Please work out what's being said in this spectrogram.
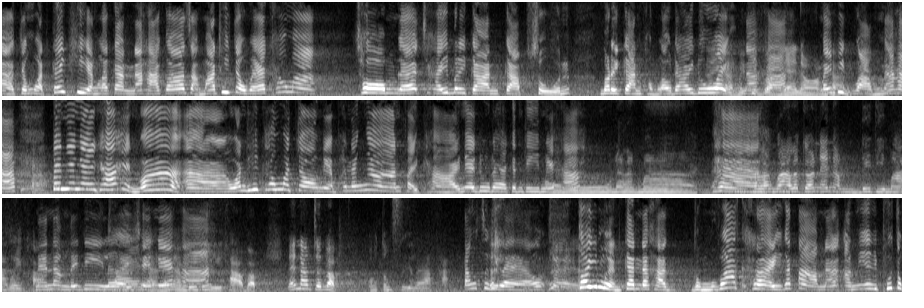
อ่าจังหวัดใกล้เคียงแล้วกันนะคะ ก็สามารถที่จะแวะเข้ามา ชมและใช้บริการกับศูนย์บริการของเราได้ด้วยใช่ค่ะไม่ผินะดหวัคะงแน่นอนไม่ค่ะ ผิดหวังนะคะค่ะเป็นยังไงคะเห็นว่าอ่าวันที่เข้ามาจองเนี่ยพนักงานฝ่ายขายเนี่ยดูแลกันดีไหมคะโอ้น่ารักมากค่ะน่ารักมากแล้วก็แนะนำได้ดีมากเลยค่ะ แนะนำได้ดีเลยใช่ไหมแนะนำได้คะดีค่ะแบบแนะนำจนแบบโอ้ต้องซื้อแล้วล่ะค่ะ ต้องซื้อแล้วใช่ก็เหมือนกันนะคะสมมติว่าใครก็ตามนะ อันนี้พูดต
